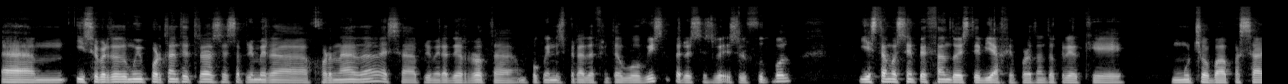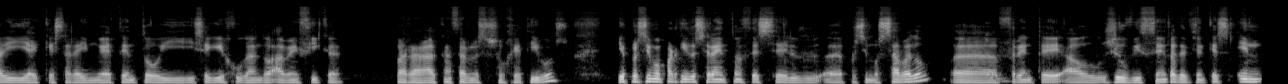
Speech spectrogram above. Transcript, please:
Um, y sobre todo muy importante tras esa primera jornada, esa primera derrota un poco inesperada frente a Boavista, pero ese es, es, el fútbol. Y estamos empezando este viaje, por lo tanto creo que mucho va a pasar y hay que estar ahí muy atento y seguir jugando a Benfica para alcanzar nuestros objetivos. Y el próximo partido será entonces el uh, próximo sábado uh, frente al Gil Vicente, atención que es en,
